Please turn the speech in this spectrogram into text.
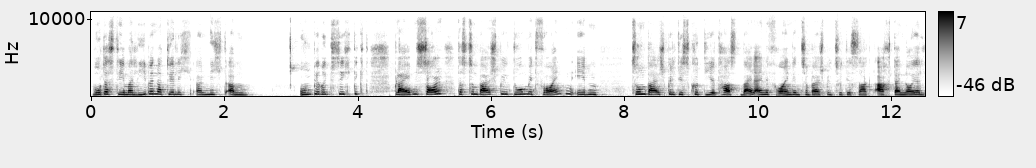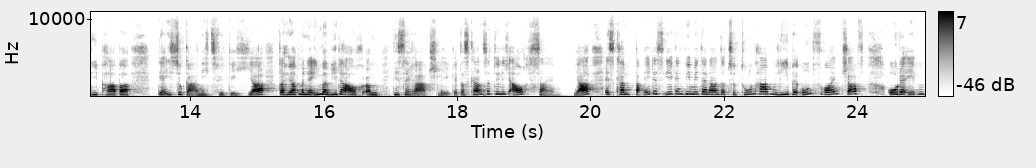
wo das Thema Liebe natürlich äh, nicht ähm, unberücksichtigt bleiben soll, dass zum Beispiel du mit Freunden eben zum Beispiel diskutiert hast, weil eine Freundin zum Beispiel zu dir sagt, ach, dein neuer Liebhaber, der ist so gar nichts für dich. Ja, da hört man ja immer wieder auch ähm, diese Ratschläge. Das kann es natürlich auch sein. Ja, es kann beides irgendwie miteinander zu tun haben, Liebe und Freundschaft oder eben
